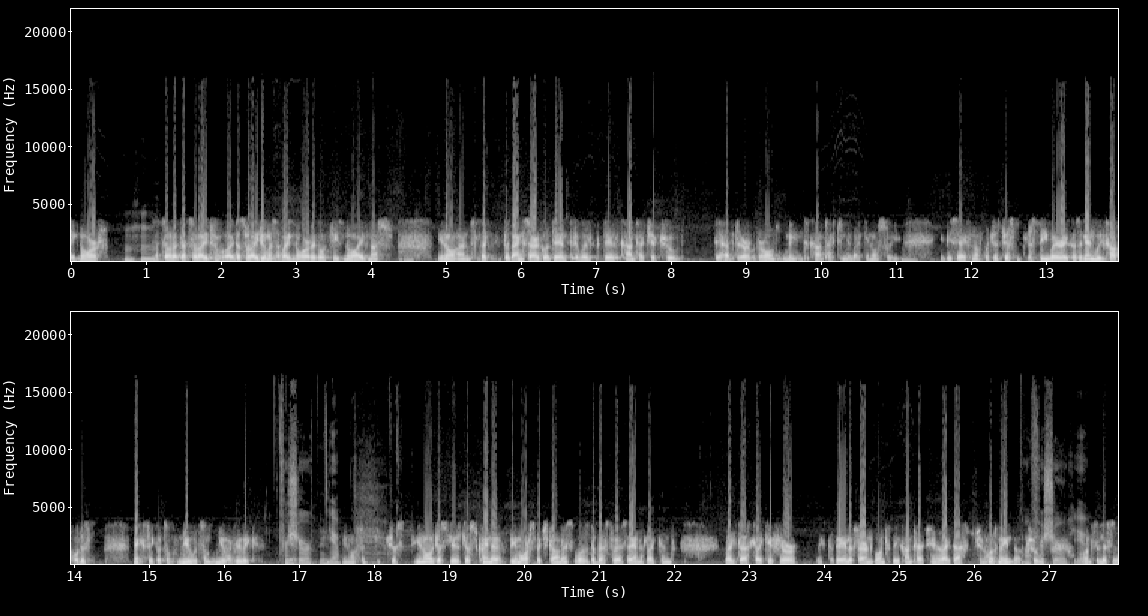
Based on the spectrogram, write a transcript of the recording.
ignore it. Mm-hmm. That's all. That's what I do. I, that's what I do myself. I ignore it. I go, geez, no, I've not. You know, and like the banks are good. They'll they will they'll contact you through. They have their their own means of contacting you, like you know, so you, you'd be safe enough. But just just just be wary because again, we'll talk about this next week with something new. It's something new every week. for sure, yeah. You know, so just you know, just just just kind of be more switched on. I suppose is the best way of saying it. Like and like that. Like if you're like the bailiffs aren't going to be contacting you like that. Do you know what I mean? Oh, for sure, yeah. Unsolicited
